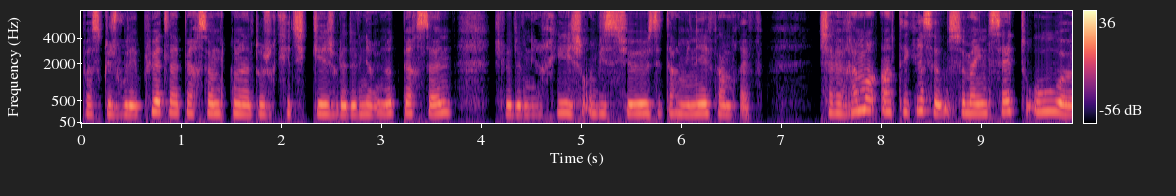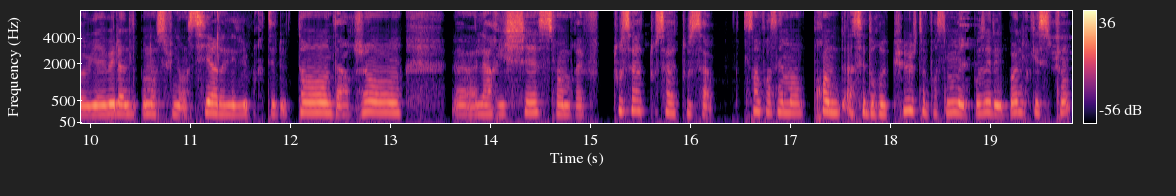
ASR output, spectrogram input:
Parce que je voulais plus être la personne qu'on a toujours critiquée. Je voulais devenir une autre personne. Je voulais devenir riche, ambitieuse, déterminée. Enfin bref. J'avais vraiment intégré ce, mindset où euh, il y avait l'indépendance financière, la liberté de temps, d'argent, euh, la richesse. Enfin bref. Tout ça, tout ça, tout ça sans forcément prendre assez de recul, sans forcément me poser les bonnes questions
